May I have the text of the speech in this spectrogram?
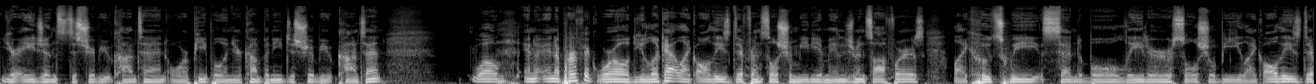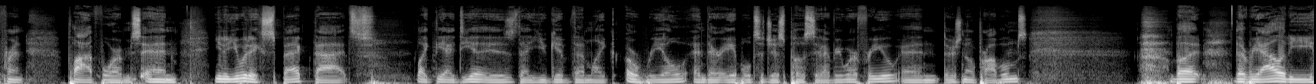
your agents distribute content, or people in your company distribute content well, in, in a perfect world, you look at like all these different social media management softwares like Hootsuite, Sendible, Later, Social Bee, like all these different platforms. And, you know, you would expect that like the idea is that you give them like a reel and they're able to just post it everywhere for you and there's no problems. But the reality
